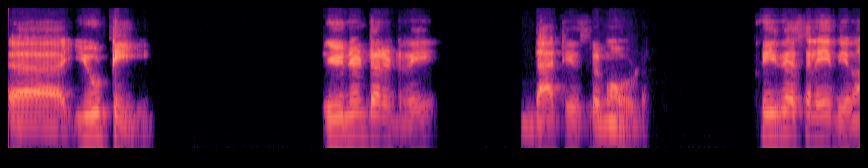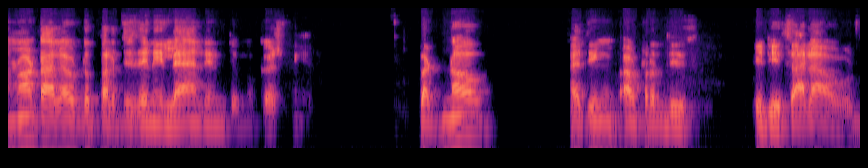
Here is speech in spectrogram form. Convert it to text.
uh, UT, Union Territory, that is removed. Previously, we were not allowed to purchase any land in Jammu Kashmir. But now, I think after this, it is allowed.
